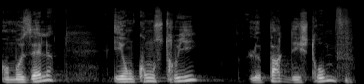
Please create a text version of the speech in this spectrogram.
en Moselle, et on construit le parc des Schtroumpfs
